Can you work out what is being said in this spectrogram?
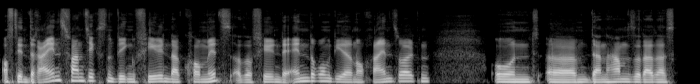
auf den 23. wegen fehlender Commits, also fehlende Änderungen, die da noch rein sollten. Und ähm, dann haben sie da das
